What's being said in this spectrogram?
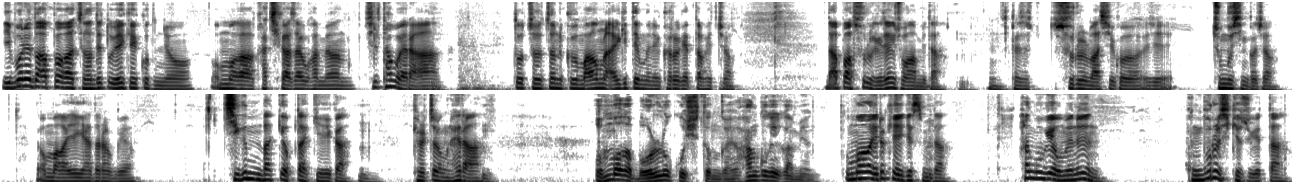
이번에도 아빠가 저한테 또 얘기했거든요. 엄마가 같이 가자고 하면 싫다고 해라. 음. 또 저, 저는 그 마음을 알기 때문에 그러겠다고 했죠. 아빠가 술을 굉장히 좋아합니다. 음. 음, 그래서 술을 마시고 이제 주무신 거죠. 엄마가 얘기하더라고요. 지금밖에 없다 기회가 음. 결정을 해라. 음. 엄마가 뭘로 꼬시던가요? 한국에 가면 엄마가 이렇게 얘기했습니다. 한국에 오면은 공부를 시켜주겠다.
